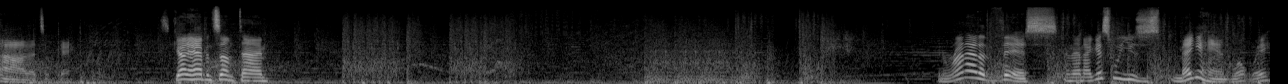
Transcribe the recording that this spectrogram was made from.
Ah, that's okay. It's gotta happen sometime. Run out of this, and then I guess we'll use Mega Hand, won't we?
